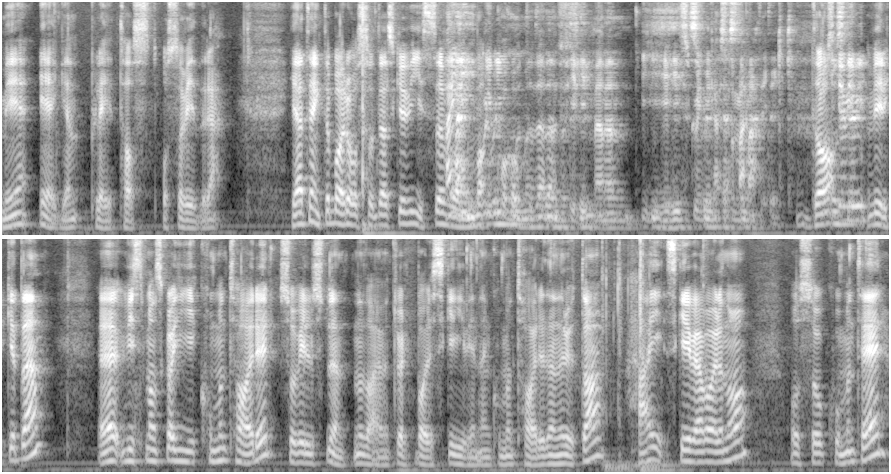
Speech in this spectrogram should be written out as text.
med egen playtast og så videre. Jeg tenkte bare også at jeg skulle vise hva... Hei, velkommen til denne filmen i Screencast-O-Matic. Da virket den. Eh, hvis man skal gi kommentarer, så vil studentene da eventuelt bare skrive inn en kommentar i denne ruta. Hei, skriver jeg bare nå, og så kommenter.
